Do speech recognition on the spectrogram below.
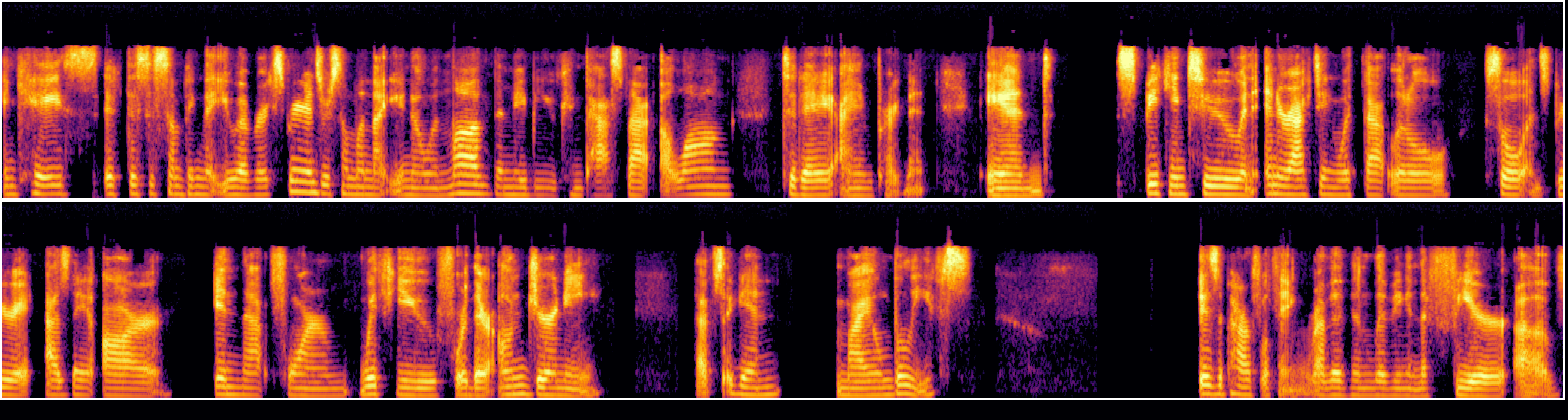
in case if this is something that you ever experience or someone that you know and love then maybe you can pass that along. Today i am pregnant and speaking to and interacting with that little soul and spirit as they are in that form with you for their own journey that's again my own beliefs, is a powerful thing rather than living in the fear of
